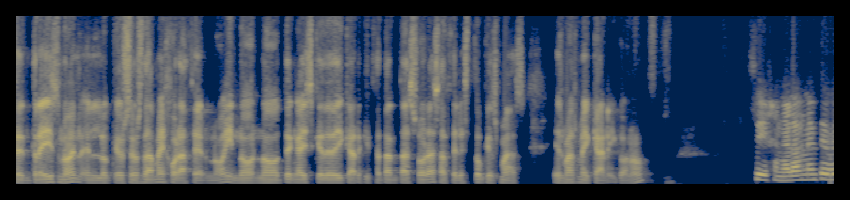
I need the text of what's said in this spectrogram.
centréis ¿no? en, lo que os, os, da mejor hacer, ¿no? Y no, no tengáis que dedicar quizá tantas horas a hacer esto que es más, es más mecánico, ¿no? Sí, generalmente,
